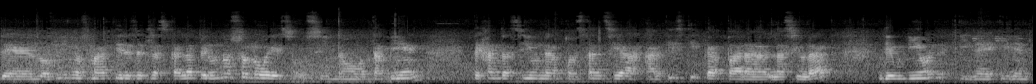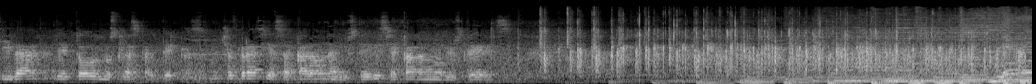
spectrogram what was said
de los niños mártires de Tlaxcala, pero no solo eso, sino también dejando así una constancia artística para la ciudad de unión y de identidad de todos los tlaxcaltecas. Muchas gracias a cada una de ustedes y a cada uno de ustedes. tu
